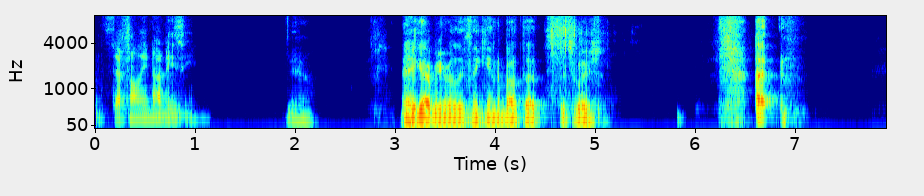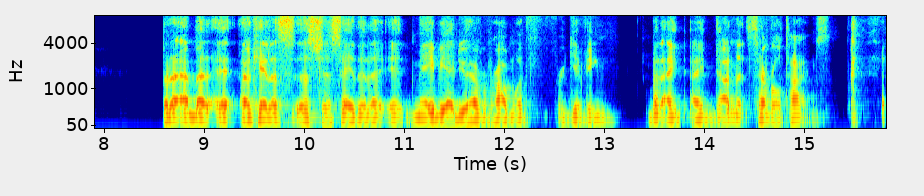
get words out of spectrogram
It's definitely not easy. Yeah. Now you got me really thinking about that situation. I, but I, but uh, okay, let's let's just say that I, it maybe I do have a problem with forgiving, but I I've done it several times.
